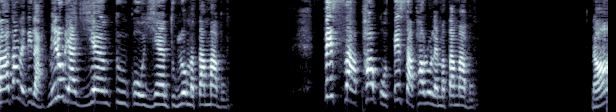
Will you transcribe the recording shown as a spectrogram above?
ဘာကြောင့်လဲသိလားမင်းတို့တွေကရန်သူကိုရန်သူလို့မတတ်မှတ်ဘူးတစ္ဆာဖောက်ကိုတစ္ဆာဖောက်လို့လည်းမတတ်မှတ်ဘူးနော်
